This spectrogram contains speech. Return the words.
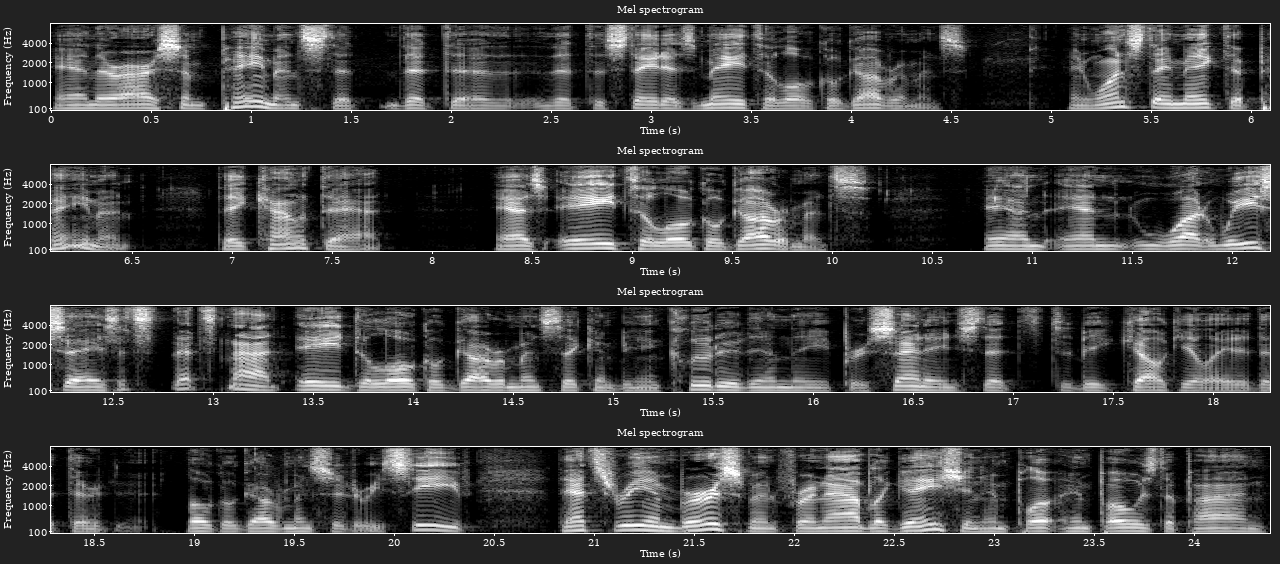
and there are some payments that that uh, that the state has made to local governments. And once they make the payment, they count that as aid to local governments and and what we say is it's that's not aid to local governments that can be included in the percentage that's to be calculated that their local governments are to receive. That's reimbursement for an obligation imposed upon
